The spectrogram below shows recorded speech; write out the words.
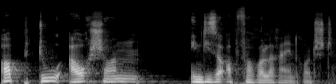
ob du auch schon in diese Opferrolle reinrutscht.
